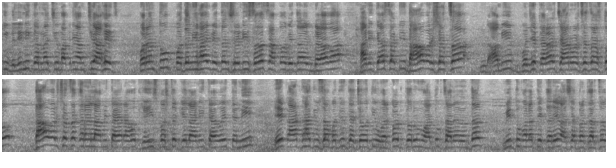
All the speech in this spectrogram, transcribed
की विलिनीकरणाची मागणी आमची आहेच परंतु पदनिहाय वेतन श्रेणीसह सातवा वेतन मिळावा आणि त्यासाठी दहा वर्षाचा आम्ही म्हणजे करार चार वर्षाचा असतो. दहा वर्षाचा करायला आम्ही तयार आहोत हेही स्पष्ट केलं आणि त्यावेळी त्यांनी एक आठ दहा दिवसामध्ये त्याच्यावरती वर्कआउट करून वाहतूक झाल्यानंतर मी तुम्हाला ते करेल अशा प्रकारचं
